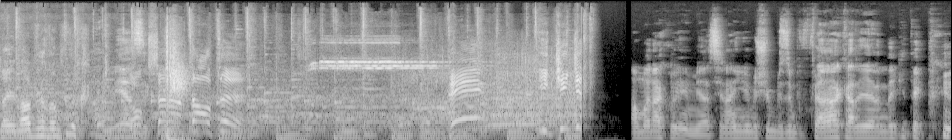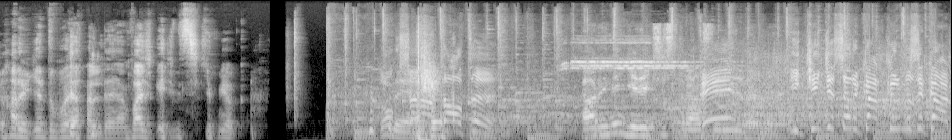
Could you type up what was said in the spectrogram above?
Dayı ne yapıyorsun amına Ne yazık. 90 artı 6. Ve ikinci Amına koyayım ya. Sinan Gümüş'ün bizim Fener kariyerindeki tek hareketi bu herhalde ya. Başka hiçbir sikim yok. 90 artı 6. Tarihin gereksiz transferiydi bence. ikinci sarı kart kırmızı kart.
